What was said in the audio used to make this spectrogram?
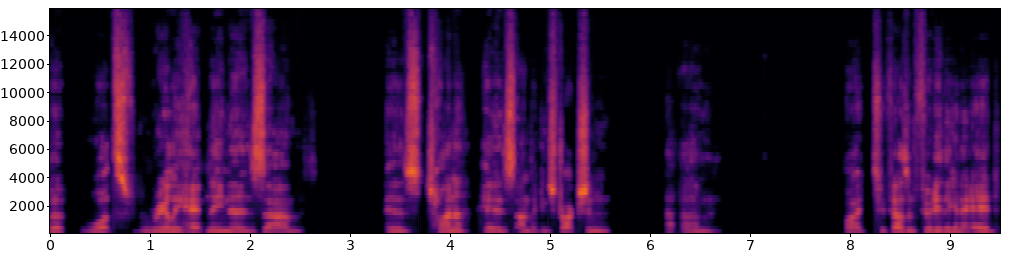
but what's really happening is um, is China has under construction um, by 2030 they're going to add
